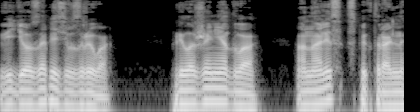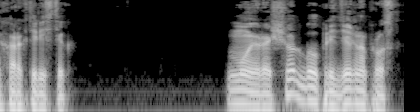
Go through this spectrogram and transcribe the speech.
Видеозапись взрыва. Приложение 2. Анализ спектральных характеристик. Мой расчет был предельно прост.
